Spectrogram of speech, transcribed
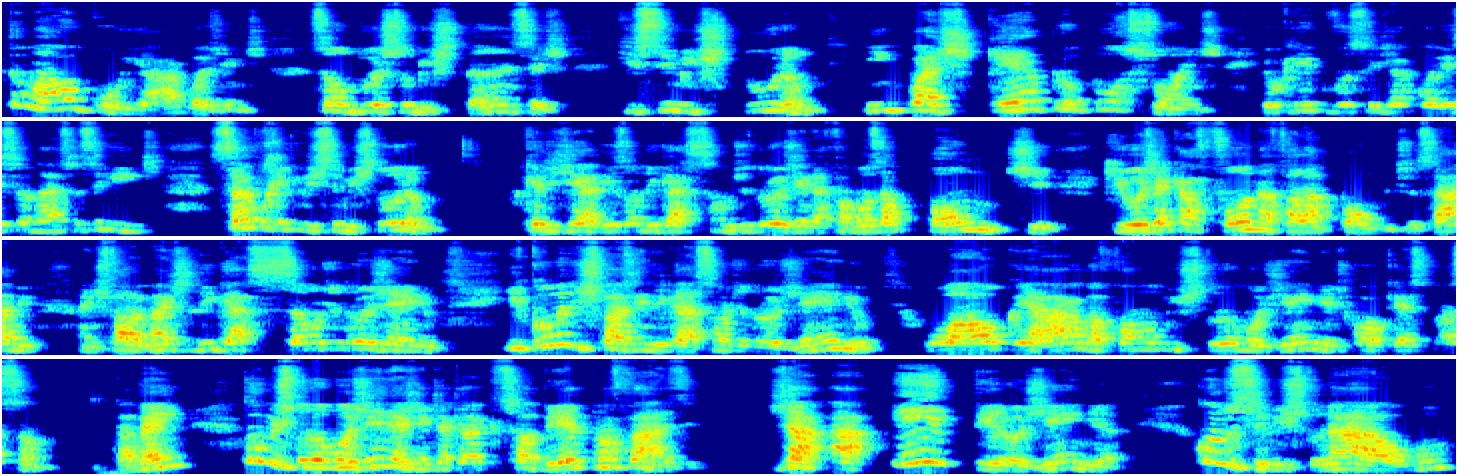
Então, álcool e água, gente, são duas substâncias que se misturam em quaisquer proporções. Eu queria que você já colecionasse o seguinte: sabe por que eles se misturam? Porque eles realizam ligação de hidrogênio, a famosa ponte, que hoje é cafona falar ponte, sabe? A gente fala mais ligação de hidrogênio. E como eles fazem ligação de hidrogênio, o álcool e a água formam mistura homogênea de qualquer situação. Tá bem? Então, mistura homogênea, gente, é aquela que só vê uma fase. Já a heterogênea, quando se mistura algo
